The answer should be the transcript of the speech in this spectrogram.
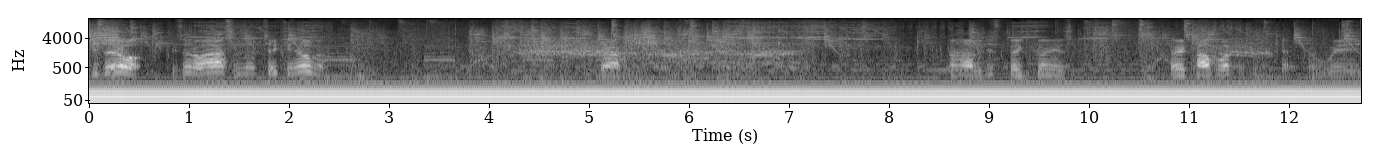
These little, these little asses are taking over. Crap. Uh huh, but this big gun is very powerful weapon. Get away.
